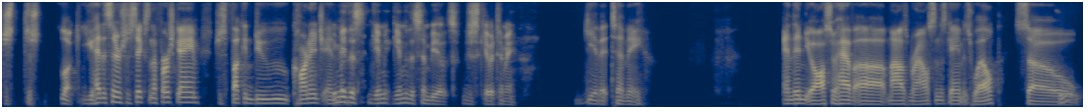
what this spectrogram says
Just, just look. You had the Sinister Six in the first game. Just fucking do Carnage and give me this. Give me, give me the symbiotes. Just give it to me. Give it to me. And then you also have uh Miles Morales in this game as well. So Ooh.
